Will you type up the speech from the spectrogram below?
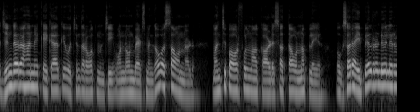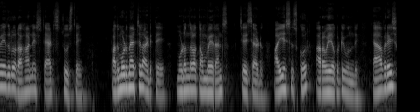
Ajinkya Rahane కేకేఆర్కి వచ్చిన తర్వాత నుంచి వన్ డౌన్ బ్యాట్స్మెన్గా వస్తూ ఉన్నాడు. మంచి పవర్ఫుల్ నాకు ఆడే సత్తా ఉన్న ప్లేయర్ ఒకసారి ఐపీఎల్ రెండు వేల ఇరవై ఐదులో రహానే స్టాట్స్ చూస్తే పదమూడు మ్యాచ్లు ఆడితే మూడు వందల తొంభై రన్స్ చేశాడు. ఐఎస్ స్కోర్ అరవై ఒకటి ఉంది. యావరేజ్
